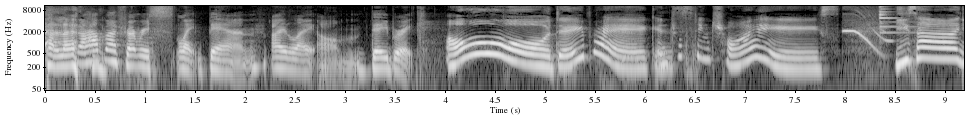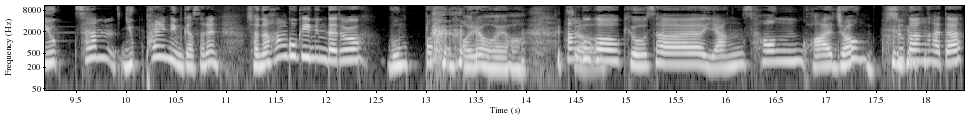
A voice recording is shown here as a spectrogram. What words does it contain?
달라요. I have my favorites like band. I like um Daybreak. Oh, Daybreak. Interesting choice. 246368님께서는 저는 한국인인데도 문법 어려워요. 한국어 교사 양성 과정 수강하다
